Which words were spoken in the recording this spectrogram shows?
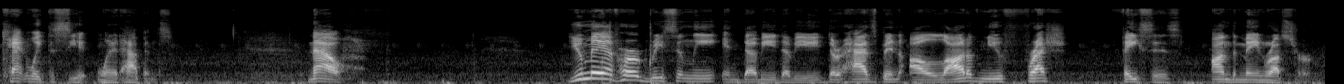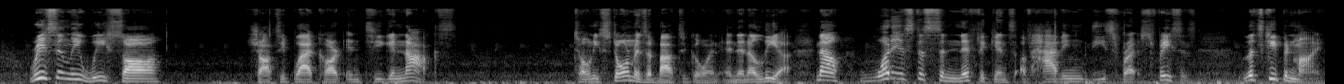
can't wait to see it when it happens. Now, you may have heard recently in WWE there has been a lot of new fresh faces on the main roster. Recently we saw Shotzi Blackheart and Tegan Nox. Toni Storm is about to go in, and then Aliyah. Now, what is the significance of having these fresh faces? Let's keep in mind,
